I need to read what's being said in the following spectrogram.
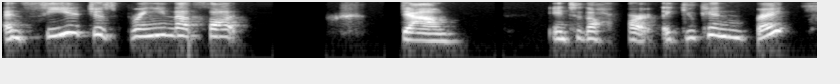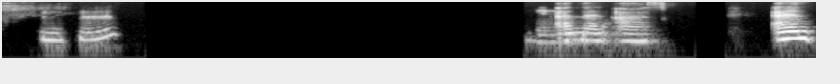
and see it just bringing that thought down into the heart like you can right mm-hmm. yeah. and then ask and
